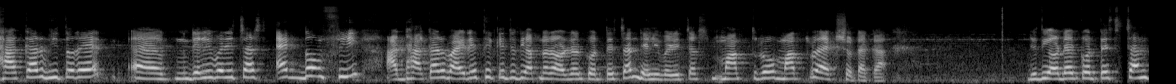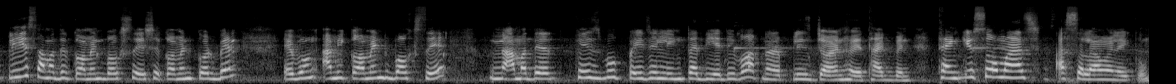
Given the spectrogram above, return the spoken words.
ঢাকার ভিতরে ডেলিভারি চার্জ একদম ফ্রি আর ঢাকার বাইরে থেকে যদি আপনারা অর্ডার করতে চান ডেলিভারি চার্জ মাত্র মাত্র একশো টাকা। যদি অর্ডার করতে চান প্লিজ আমাদের কমেন্ট বক্সে এসে কমেন্ট করবেন। এবং আমি কমেন্ট বক্সে আমাদের ফেসবুক পেজের লিঙ্কটা দিয়ে দিব, আপনারা প্লিজ জয়েন হয়ে থাকবেন। থ্যাংক ইউ সো মাচ আসসালামু আলাইকুম।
